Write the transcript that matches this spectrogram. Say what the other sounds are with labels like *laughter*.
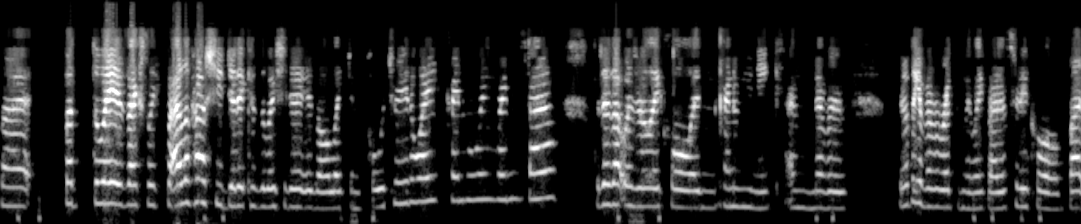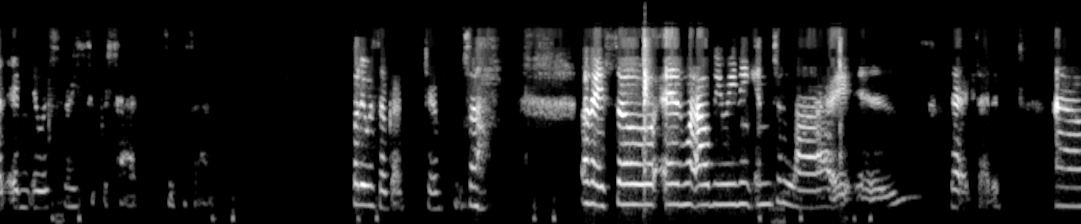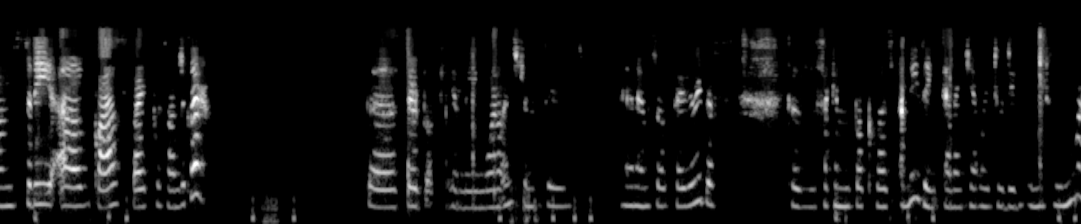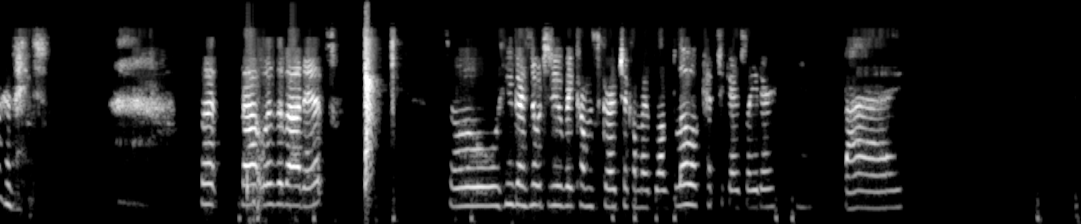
But but the way it's actually, I love how she did it because the way she did it is all like in poetry in a way, kind of a way, writing style, which I thought was really cool and kind of unique. I've never, I don't think I've ever read something like that. It's pretty cool, but it, it was very super sad, super sad. But it was so good too. So. Okay, so, and what I'll be reading in July is, very excited, um, City of Glass by Cassandra Clare. The third book in the Mortal Instruments series. And I'm so excited to read this, because the second book was amazing, and I can't wait to dig into more of it. But that was about it. So you guys know what to do. Rate, comment, subscribe, check out my blog below. I'll catch you guys later. Bye.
